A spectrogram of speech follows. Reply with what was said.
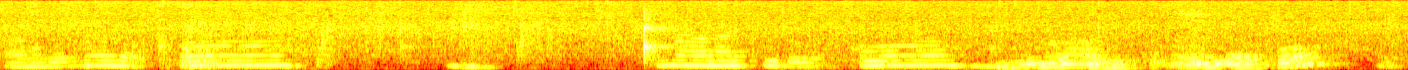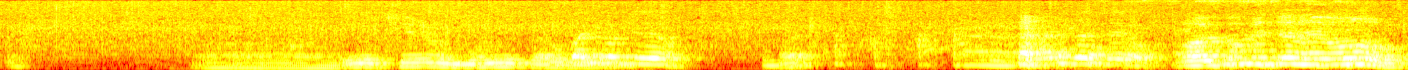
당근도 넣고, 하나 하나씩 넣고, 물을 하나 넣고, 물을 넣고. 아, 이거 재료는 뭡니까? 빨리 건져요. 네? 빨리 건져요. 아, 좀 했잖아요.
